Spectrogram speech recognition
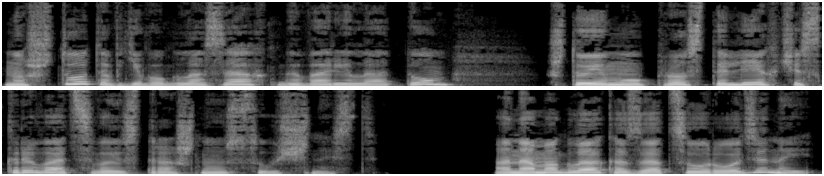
но что-то в его глазах говорило о том, что ему просто легче скрывать свою страшную сущность. Она могла оказаться уродиной,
